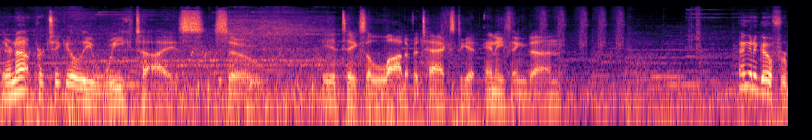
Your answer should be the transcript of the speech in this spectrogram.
They're not particularly weak to ice, so it takes a lot of attacks to get anything done. I'm gonna go for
